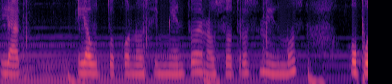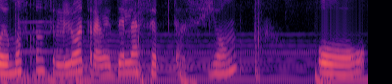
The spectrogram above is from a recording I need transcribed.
el autoconocimiento de nosotros mismos o podemos construirlo a través de la aceptación o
